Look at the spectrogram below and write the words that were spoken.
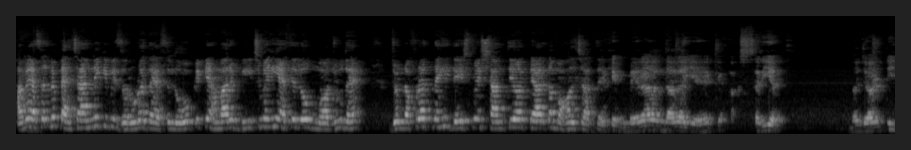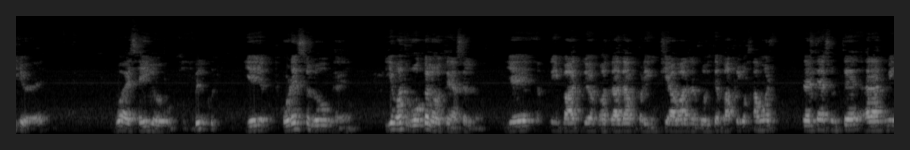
हमें असल में पहचानने की भी ज़रूरत है ऐसे लोगों के कि हमारे बीच में ही ऐसे लोग मौजूद हैं जो नफरत नहीं देश में शांति और प्यार का माहौल चाहते हैं। देखिए मेरा अंदाज़ा ये है कि अक्सरियत मेजोरिटी जो है वो ऐसे ही लोगों की बिल्कुल। ये जो थोड़े से लोग हैं ये बहुत वोकल होते हैं असल में। ये अपनी बात जो है बहुत ज़्यादा बड़ी ऊँची आवाज़ में बोलते हैं बाकी लोग खामोश रहते हैं सुनते हैं। हर आदमी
